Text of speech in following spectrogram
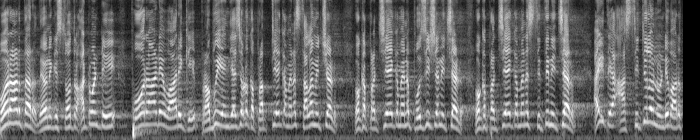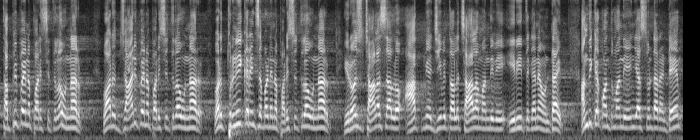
పోరాడతారు. దేవునికి స్తోత్రం. అటువంటి పోరాడే వారికి ప్రభు ఏం చేశాడు? ఒక ప్రత్యేకమైన స్థలం ఇచ్చాడు. ఒక ప్రత్యేకమైన పొజిషన్ ఇచ్చాడు. ఒక ప్రత్యేకమైన స్థితిని ఇచ్చారు. అయితే ఆ స్థితిలో నుండి వారు తప్పిపోయిన పరిస్థితిలో ఉన్నారు. వారు జారిపోయిన పరిస్థితిలో ఉన్నారు. వారు తృణీకరించబడిన పరిస్థితిలో ఉన్నారు. ఈరోజు చాలాసార్లు ఆత్మీయ జీవితాలు చాలామందివి ఈ రీతిగానే ఉంటాయి. అందుకే కొంతమంది ఏం చేస్తుంటారంటే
